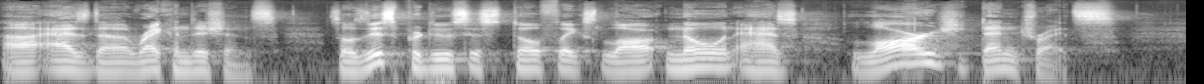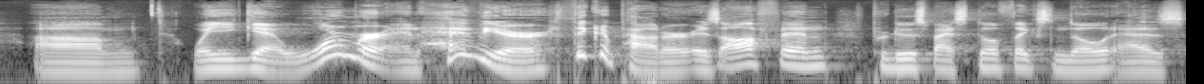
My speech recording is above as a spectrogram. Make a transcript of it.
uh, as the right conditions. So, this produces snowflakes lo- known as large dendrites. Um, when you get warmer and heavier, thicker powder is often produced by snowflakes known as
